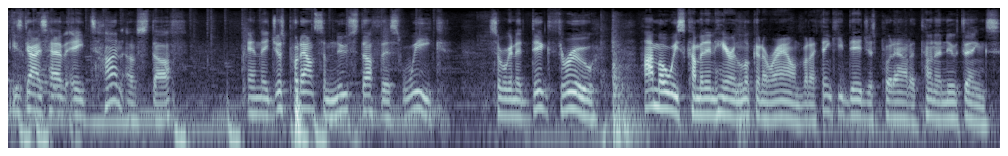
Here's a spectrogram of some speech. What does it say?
These guys have a ton of stuff and they just put out some new stuff this week. So we're gonna dig through. I'm always coming in here and looking around, but I think he did just put out a ton of new things.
